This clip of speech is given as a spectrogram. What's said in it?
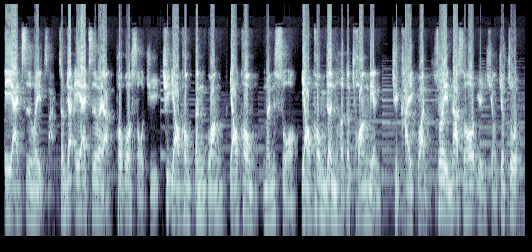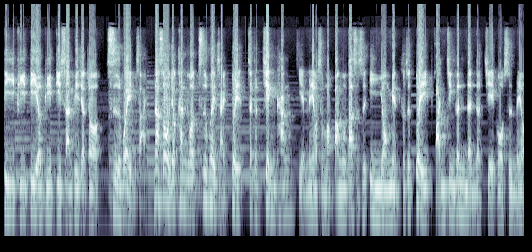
AI 智慧宅。什么叫 AI 智慧啊？透过手机去遥控灯光、遥控门锁、遥控任何的窗帘。去开关，所以那时候远雄就做第一批、第二批、第三批，叫做智慧宅。那时候我就看过智慧宅对这个健康也没有什么帮助，它只是应用面，可是对环境跟人的结构是没有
